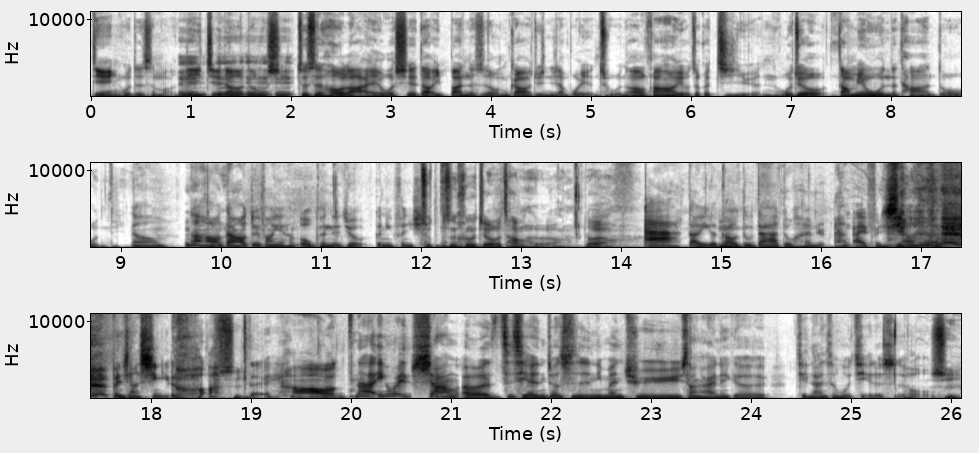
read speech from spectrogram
电影或者什么嗯理解到的东西。嗯嗯嗯就是后来我写到一半的时候，我们刚好去新加坡演出，然后刚好有这个机缘，我就当面问了他很多问题，哦，那他刚好对方也很 open 的，就跟你分享。就是喝酒的场合啊，对啊，啊，到一个高度，大家都很很爱分享，分享心里的话。是。对，好，那因为像呃之前就是你们去上海那个简单生活节的时候，是，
